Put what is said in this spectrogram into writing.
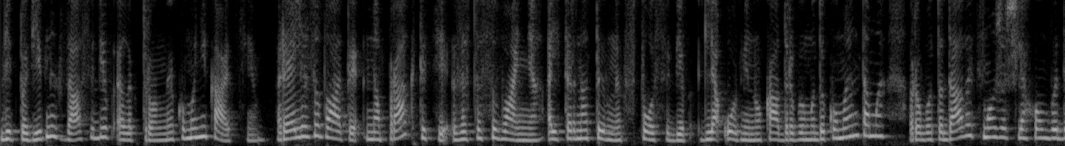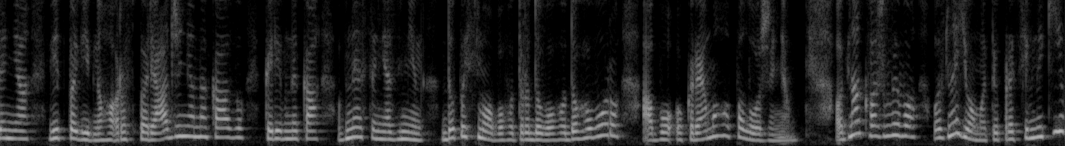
відповідних засобів електронної комунікації, реалізувати на практиці застосування альтернативних способів для обміну кадровими документами роботодавець може шляхом видання відповідного розпорядження наказу керівника, внесення змін до письмового трудового договору або окремого положення. Однак важливо ознайомити працівників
